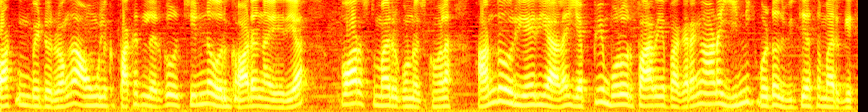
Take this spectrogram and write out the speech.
வாக்கிங் போயிட்டு வருவாங்க. அவங்களுக்கு பக்கத்தில் இருக்க ஒரு சின்ன ஒரு கார்டன் ஏரியா ஃபாரஸ்ட் மாதிரி இருக்கும்னு வச்சுக்கோங்களேன். அந்த ஒரு ஏரியாவில் எப்பயும் போல ஒரு பாறையை பார்க்குறாங்க. ஆனால் இன்றைக்கி மட்டும் அது வித்தியாசமாக இருக்குது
